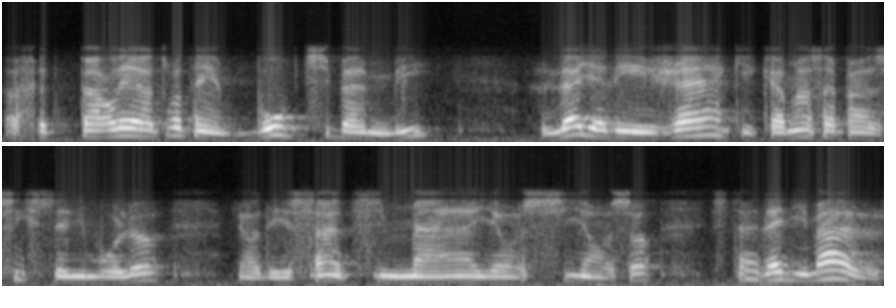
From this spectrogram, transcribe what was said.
a fait parler entre autres un beau petit Bambi, là, il y a des gens qui commencent à penser que ces animaux-là, ils ont des sentiments, ils ont ci, ils ont ça. C'est un animal.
